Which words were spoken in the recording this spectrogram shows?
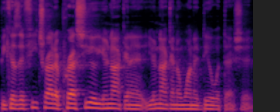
Because if he try to press you, you're not gonna you're not gonna want to deal with that shit.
